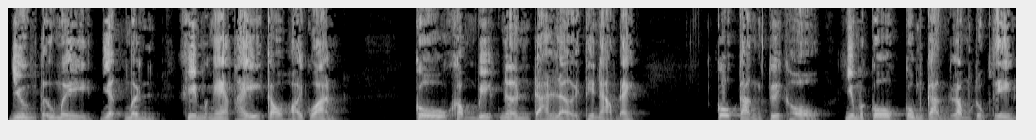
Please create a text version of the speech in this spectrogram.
Dương Tử Mi giật mình khi mà nghe thấy câu hỏi của anh. Cô không biết nên trả lời thế nào đây. Cô cần Tuyết Hồ, nhưng mà cô cũng cần Long Trục Thiên.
